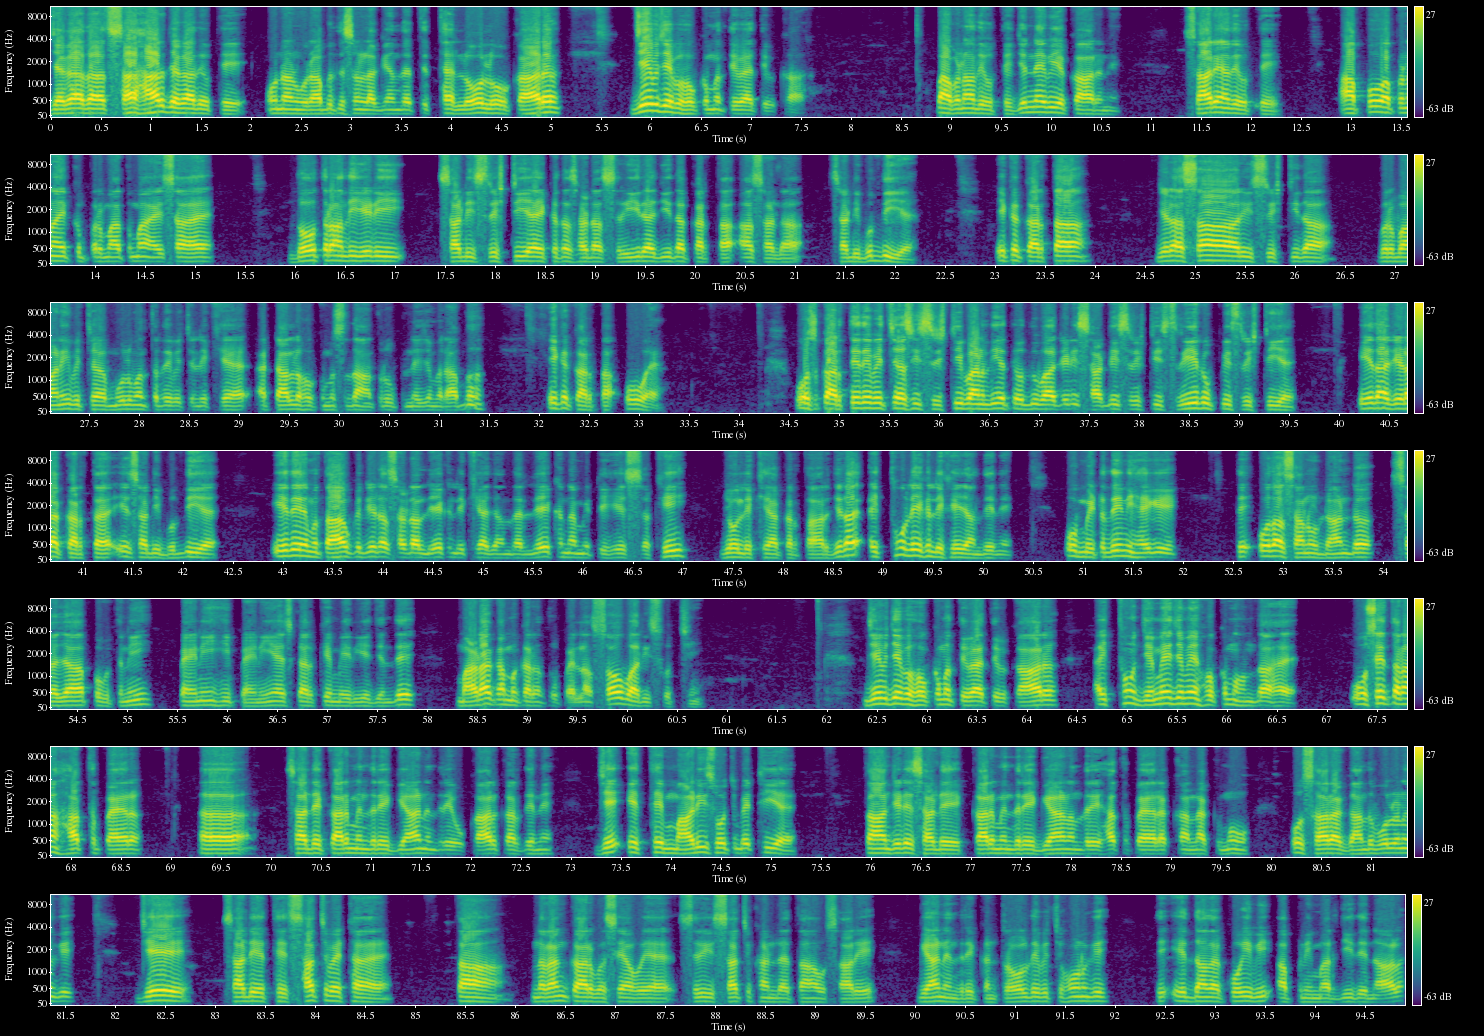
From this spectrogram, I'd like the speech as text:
ਜਗ੍ਹਾ ਦਾ, ਸ- ਹਰ ਜਗ੍ਹਾ ਦੇ ਉੱਤੇ ਉਹਨਾਂ ਨੂੰ ਰੱਬ ਦਿਸਣ ਲੱਗ ਜਾਂਦਾ। ਤਿੱਥੈ ਲੋ ਲੋਕਾਰ ਜੇਬ ਜੇਬ ਹੁਕਮ ਤਿਵੈ ਤਿਵਕਾਰ ਭਾਵਨਾ ਦੇ ਉੱਤੇ ਜਿੰਨੇ ਵੀ ਆਕਾਰ ਨੇ, ਸਾਰਿਆਂ ਦੇ ਉੱਤੇ ਆਪੋ ਆਪਣਾ ਇੱਕ ਪਰਮਾਤਮਾ ਐਸਾ ਹੈ, ਦੋ ਤਰ੍ਹਾਂ ਦੀ ਜਿਹੜੀ ਸਾਡੀ ਸ੍ਰਿਸ਼ਟੀ ਹੈ, ਇੱਕ ਤਾਂ ਸਾਡਾ ਸਰੀਰ ਹੈ, ਜਿਹਦਾ ਕਰਤਾ ਆ ਸਾਡਾ, ਸਾਡੀ ਬੁੱਧੀ ਹੈ। ਇੱਕ ਕਰਤਾ ਜਿਹੜਾ ਸਾਰੀ ਸ੍ਰਿਸ਼ਟੀ ਦਾ ਗੁਰਬਾਣੀ ਵਿੱਚ, ਮੂਲ ਮੰਤਰ ਦੇ ਵਿੱਚ ਲਿਖਿਆ ਹੈ, ਅਟਲ ਹੁਕਮ ਸਿਧਾਂਤ ਰੂਪ ਨਿਯਮ ਰੱਬ, ਇੱਕ ਕਰਤਾ ਉਹ ਹੈ। ਉਸ ਕਰਤੇ ਦੇ ਵਿੱਚ ਅਸੀਂ ਸ੍ਰਿਸ਼ਟੀ ਬਣਦੀ ਹੈ ਤੇ ਉਸ ਤੋਂ ਬਾਅਦ ਜਿਹੜੀ ਸਾਡੀ ਸ੍ਰਿਸ਼ਟੀ ਸਰੀਰ ਰੂਪੀ ਸ੍ਰਿਸ਼ਟੀ ਹੈ, ਇਹਦਾ ਜਿਹੜਾ ਕਰਤਾ ਹੈ, ਇਹ ਸਾਡੀ ਬੁੱਧੀ ਹੈ। ਇਹਦੇ ਮੁਤਾਬਕ ਜਿਹੜਾ ਸਾਡਾ ਲੇਖ ਲਿਖਿਆ ਜਾਂਦਾ ਲੇਖ ਨਾ ਮਿਟੇ ਸਖੀ, ਜੋ ਲਿਖਿਆ ਕਰਤਾਰ। ਜਿਹੜਾ ਇੱਥੋਂ ਲੇਖ ਲਿਖੇ ਜਾਂਦੇ ਨੇ, ਉਹ ਮਿਟਦੇ ਨਹੀਂ ਹੈਗੇ ਤੇ ਉਹਦਾ ਸਾਨੂੰ ਡੰਡ, ਸਜ਼ਾ, ਭੁਗਤਣੀ ਪੈਣੀ ਹੀ ਪੈਣੀ ਹੈ। ਇਸ ਕਰਕੇ ਮੇਰੀ ਇਹ ਜਿੰਦੇ, ਮਾੜਾ ਕੰਮ ਕਰਨ ਤੋਂ ਪਹਿਲਾਂ 100 ਵਾਰੀ ਸੋਚੀ। ਜਿਵ ਜਿਵ ਹੁਕਮ ਤਿਵੈ ਤਿਵਕਾਰ ਇੱਥੋਂ ਜਿਵੇਂ ਜਿਵੇਂ ਹੁਕਮ ਹੁੰਦਾ ਹੈ, ਉਸੇ ਤਰ੍ਹਾਂ ਹੱਥ ਪੈਰ ਸਾਡੇ ਕਰਮ ਇੰਦਰੇ ਗਿਆਨ ਇੰਦਰੇ ਉਕਾਰ ਕਰਦੇ ਨੇ। ਜੇ ਇੱਥੇ ਮਾੜੀ ਸੋਚ ਬੈਠੀ ਹੈ, ਤਾਂ ਜਿਹੜੇ ਸਾਡੇ ਕਰਮ ਇੰਦਰੇ ਗਿਆਨ ਇੰਦਰੇ ਹੱਥ ਪੈਰ, ਅੱਖਾਂ, ਨੱਕ, ਮੂੰਹ, ਉਹ ਸਾਰਾ ਗੰਦ ਬੋਲਣਗੇ। ਜੇ ਸਾਡੇ ਇੱਥੇ ਸੱਚ ਬੈਠਾ ਹੈ, ਤਾਂ ਨਿਰੰਕਾਰ ਵਸਿਆ ਹੋਇਆ ਹੈ, ਸ੍ਰੀ ਸੱਚਖੰਡ ਹੈ, ਤਾਂ ਉਹ ਸਾਰੇ ਗਿਆਨ ਇੰਦਰੇ ਕੰਟਰੋਲ ਦੇ ਵਿੱਚ ਹੋਣਗੇ। ਤੇ ਇਦਾਂ ਦਾ ਕੋਈ ਵੀ ਆਪਣੀ ਮਰਜ਼ੀ ਦੇ ਨਾਲ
